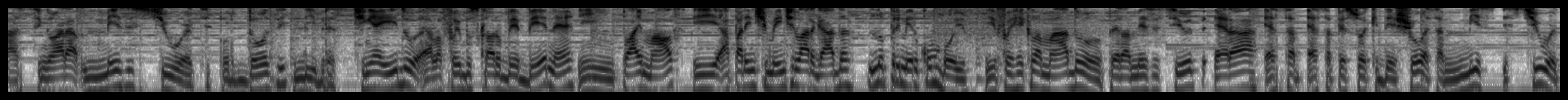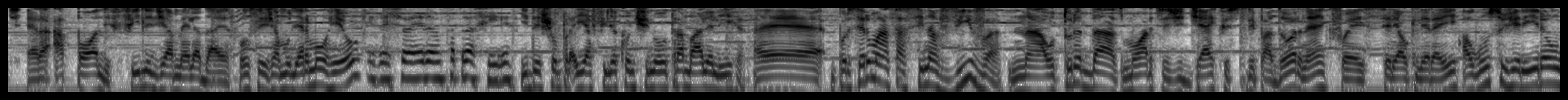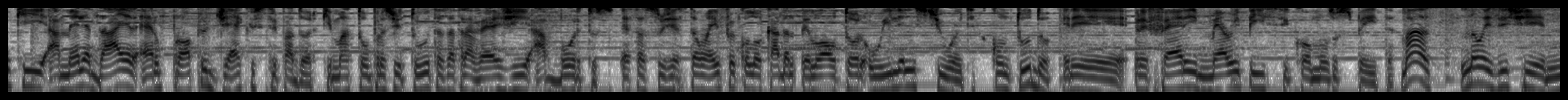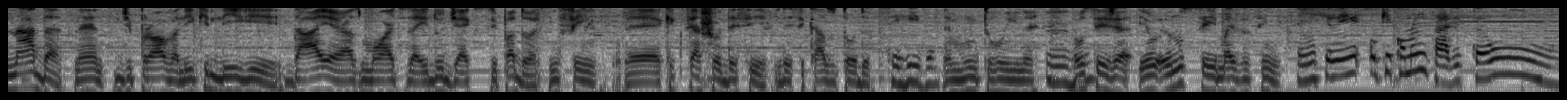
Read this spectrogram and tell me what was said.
à senhora Mrs. Stewart por 12 libras. Tinha ido, ela foi buscar o bebê, né, em Plymouth e aparentemente largado no primeiro comboio. E foi reclamado pela Miss Stewart, era essa, essa pessoa que deixou, essa Miss Stewart, era a Polly, filha de Amélia Dyer. Ou seja, a mulher morreu E deixou a herança pra filha. e deixou pra, e a filha continuou o trabalho ali. É, por ser uma assassina viva na altura das mortes de Jack o Estripador, né, que foi esse serial killer aí, alguns sugeriram que Amélia Dyer era o próprio Jack o Estripador, que matou prostitutas através de abortos. Essa sugestão aí foi colocada pelo autor William Stewart. Contudo, ele prefere Mary Peace como suspeita. Mas não existe nada, né, de prova ali que ligue Dyer às mortes aí do Jack Stripador. Enfim, é, o que, que você achou desse, desse caso todo? Terrível. É muito ruim, né? Ou seja, eu, eu não sei, mas assim, Eu não sei nem o que comentar de tão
